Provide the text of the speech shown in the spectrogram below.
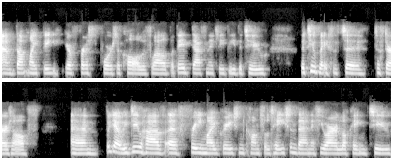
um, that might be your first port of call as well. But they'd definitely be the two, the two places to to start off. Um, but yeah, we do have a free migration consultation. Then, if you are looking to,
